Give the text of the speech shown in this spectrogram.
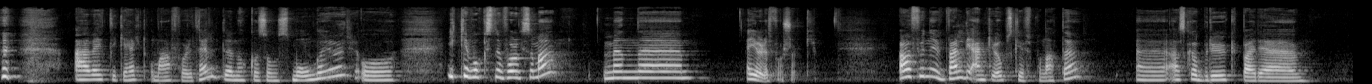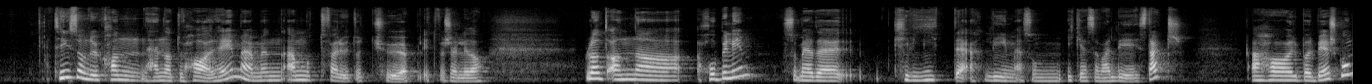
jeg vet ikke helt om jeg får det til. Det er noe som små unger gjør, og ikke voksne folk som meg. Men eh, jeg gjør et forsøk. Jeg har funnet en veldig enkel oppskrift på nettet. Eh, jeg skal bruke bare ting som du kan hende at du har hjemme, men jeg måtte dra ut og kjøpe litt forskjellig. da. Blant annet hobbylim, som er det hvite limet som ikke er så veldig sterkt. Jeg har barberskum.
